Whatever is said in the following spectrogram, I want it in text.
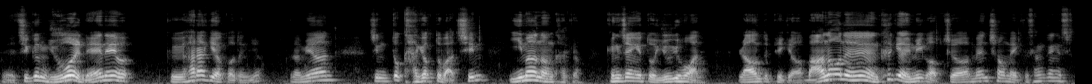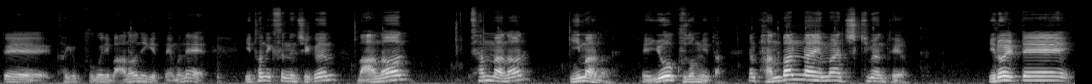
네, 지금 6월 내내 그 하락이었거든요. 그러면 지금 또 가격도 마침 2만원 가격. 굉장히 또 유효한 round figure. 만 원은 크게 의미가 없죠. 맨 처음에 그 상장했을 때 가격 부근이 만 원이기 때문에 이터닉스는 지금 만 원, 3만 원, 2만 원. 네, 요 구도입니다. 반반 라인만 지키면 돼요. 이럴 때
